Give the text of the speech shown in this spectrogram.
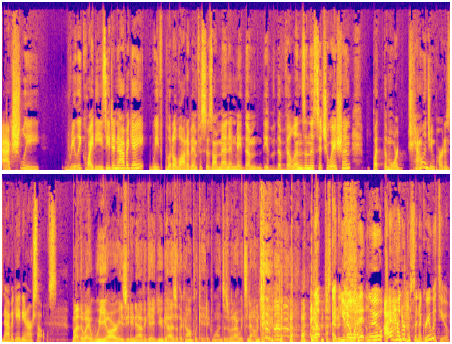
actually really quite easy to navigate. We've put a lot of emphasis on men and made them the, the villains in this situation, but the more challenging part is navigating ourselves. By the way, we are easy to navigate. You guys are the complicated ones, is what I would say. No, I'm just, no, I'm just kidding. You know what, Lou? I 100% agree with you.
